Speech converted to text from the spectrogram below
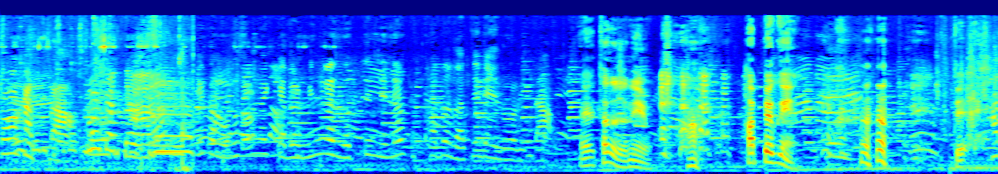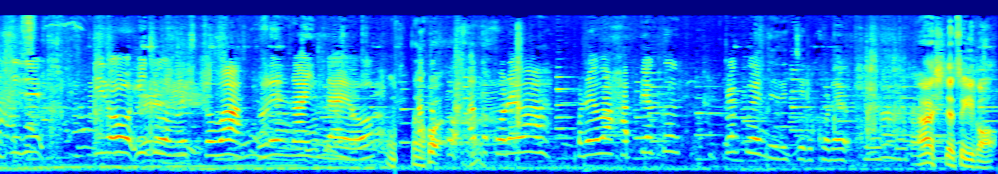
怖かった怖かった今面白いけどみんな乗ってんじゃなくてただだけで乗れた。えただじゃねえよ。800円 で、80キロ以上の人は乗れないんだよ。うん、なんかこあとこれはこれは800 800円でできるこれあよしじゃあ次行こ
